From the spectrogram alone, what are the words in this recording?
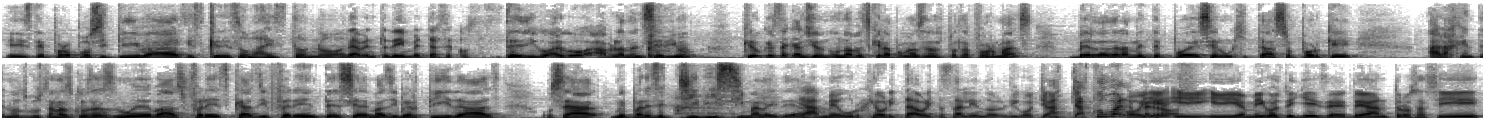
este, propositivas. Es que de eso va esto, ¿no? De, de inventarse cosas. Te digo algo, hablando en serio, creo que esta canción, una vez que la pongas en las plataformas, verdaderamente puede ser un hitazo, porque a la gente nos gustan las cosas nuevas, frescas, diferentes y además divertidas. O sea, me parece chidísima la idea. Ya me urge, ahorita, ahorita saliendo, digo, ya, ya súbale, Oye, y, y amigos DJs de, de antros así,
